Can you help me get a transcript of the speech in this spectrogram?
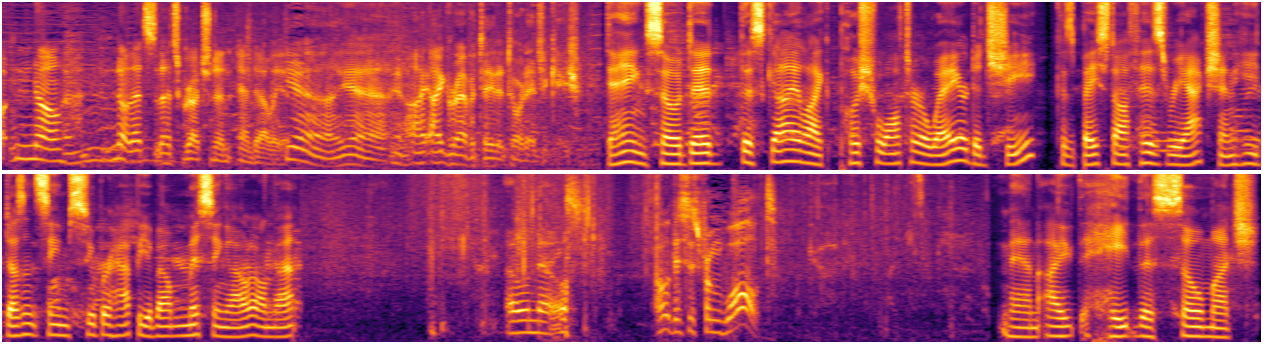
Oh, no, no, that's that's Gretchen and, and Elliot. yeah, yeah. yeah. I, I gravitated toward education. Dang, so did this guy like push Walter away or did she? Because based off his reaction, he doesn't seem super happy about missing out on that. Oh no. Oh, this is from Walt. Man, I hate this so much.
